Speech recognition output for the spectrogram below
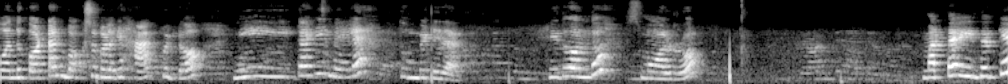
ಒಂದು ಕಾಟನ್ ಬಾಕ್ಸ್ಗಳಿಗೆ ಹಾಕ್ಬಿಟ್ಟು ನೀಟಾಗಿ ಮೇಲೆ ತುಂಬಿಟ್ಟಿದ್ದಾರೆ. ಇದು ಒಂದು ಸ್ಮಾಲ್ ರೂಮ್ ಮತ್ತೆ ಇದಕ್ಕೆ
